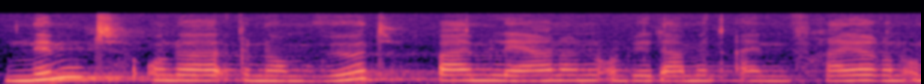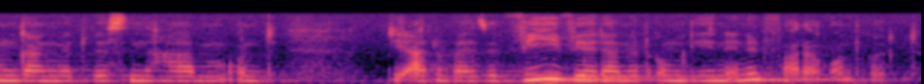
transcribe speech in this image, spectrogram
nimmt oder genommen wird beim Lernen und wir damit einen freieren Umgang mit Wissen haben und die Art und Weise, wie wir damit umgehen, in den Vordergrund rückt.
